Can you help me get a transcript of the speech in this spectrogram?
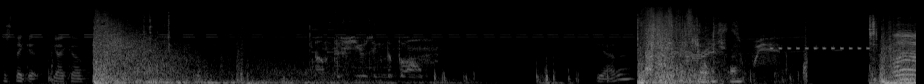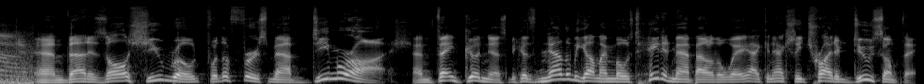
Just think it, Gecko. Do you have it? Ah, And that is all she wrote for the first map, Demirage. And thank goodness, because now that we got my most hated map out of the way, I can actually try to do something.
